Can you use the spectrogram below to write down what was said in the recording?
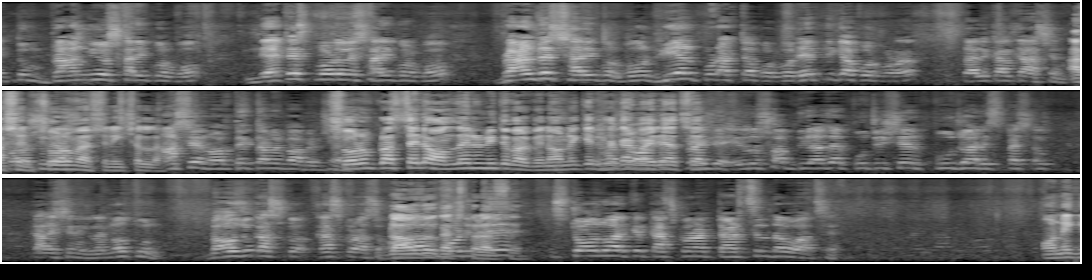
একদম ব্র্যান্ড নিউ শাড়ি করব লেটেস্ট মডেলের শাড়ি করব ব্র্যান্ডেড শাড়ি করব রিয়েল প্রোডাক্টটা করব রেপ্লিকা করব না তাহলে কালকে আসেন। আসেন শোরুমে আসেন। ইনশাল্লাহ। আসেন অর্ধেক দামে পাবেন। শোরুম প্লাস চাইলে অনলাইনও নিতে পারবেন অনেকে ঢাকার বাইরে আছে। এগুলো সব দুই হাজার পঁচিশের পূজার স্পেশাল কালেকশন এগুলো নতুন। ব্লাউজও কাজ কাজ করা আছে। ব্লাউজও কাজ করা আছে। স্টোন ওয়ার্কের কাজ করা টার্সেল দাও আছে। অনেক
